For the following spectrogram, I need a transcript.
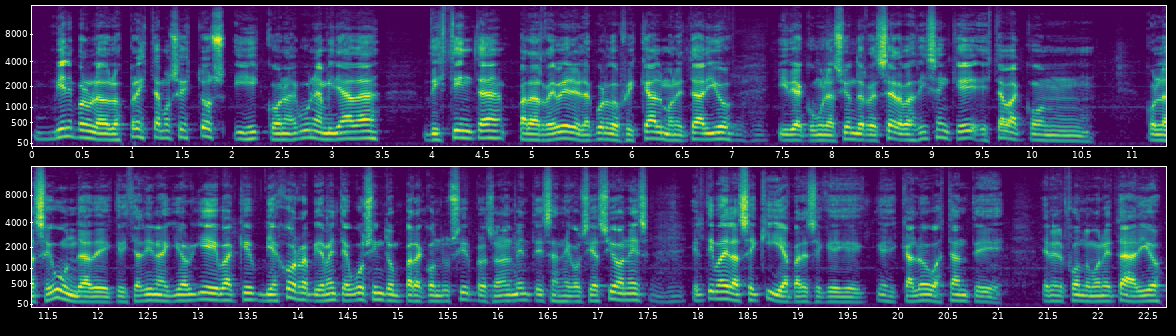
viene por un lado los préstamos estos y con alguna mirada distinta para rever el acuerdo fiscal, monetario y de acumulación de reservas. Dicen que estaba con, con la segunda de Cristalina Georgieva, que viajó rápidamente a Washington para conducir personalmente esas negociaciones. El tema de la sequía parece que escaló bastante en el Fondo Monetario.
